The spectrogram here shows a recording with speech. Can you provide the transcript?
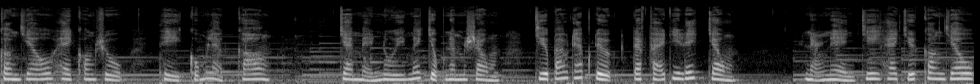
Con dâu hay con ruột thì cũng là con. Cha mẹ nuôi mấy chục năm ròng chưa báo đáp được đã phải đi lấy chồng. Nặng nề chi hai chữ con dâu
